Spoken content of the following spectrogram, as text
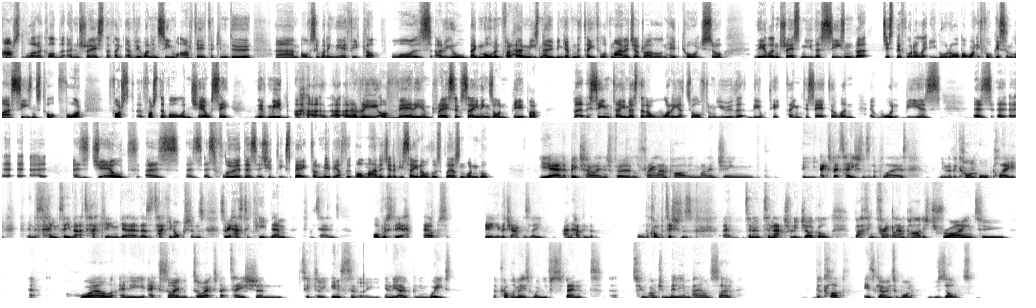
Arsenal are a club that interest, I think, everyone in seeing what Arteta can do. Um, obviously, winning the FA Cup was a real big moment for him. He's now been given the title of manager rather than head coach. So they'll interest me this season. But just before I let you go, Rob, I want to focus on last season's top four. First, first of all, in Chelsea, they've made a, a, an array of very impressive signings on paper but at the same time, is there a worry at all from you that they'll take time to settle and it won't be as as as gelled as as as fluid as, as you'd expect on maybe a football manager if you sign all those players in one go? Yeah, and a big challenge for Frank Lampard in managing the expectations of the players. You know, they can't all play in the same team that attacking. Uh, there's attacking options, so he has to keep them content. Obviously, it helps being in the Champions League and having the all the competitions uh, to, to naturally juggle. But I think Frank Lampard is trying to uh, quell any excitement or expectation, particularly instantly in the opening weeks. The problem is when you've spent uh, 200 million pounds, so the club is going to want results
